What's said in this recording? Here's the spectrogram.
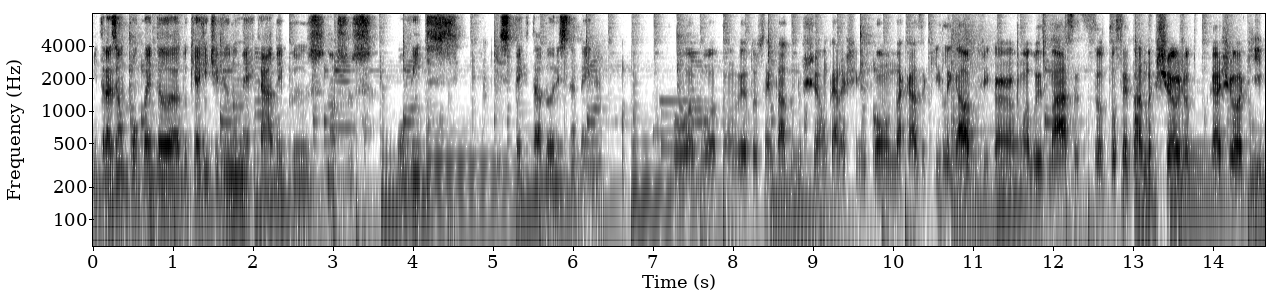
e trazer um pouco aí do, do que a gente viu no mercado aí para os nossos ouvintes e espectadores também, né? Boa, boa. Vamos ver. Eu tô sentado no chão, cara. Achei um cômodo da casa aqui legal, que fica uma luz massa. Eu tô sentado no chão junto com o cachorro aqui.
